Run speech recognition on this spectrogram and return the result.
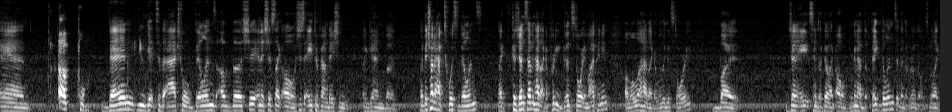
And Okay. then you get to the actual villains of the shit, and it's just like, oh, it's just Aether Foundation again, but like they try to have twist villains, like because Gen Seven had like a pretty good story in my opinion. Alola had like a really good story, but Gen Eight seems like they're like, oh, we're gonna have the fake villains and then the real villains. But like,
